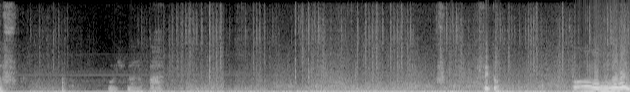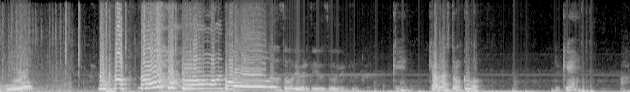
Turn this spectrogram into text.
Uf. Uy, no, no. Perfecto. Oh, oh, oh, oh. No, no, no, no. Estuvo divertido, estuvo divertido. ¿Qué? ¿Qué hablas, tronco? ¿De qué? Ah,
